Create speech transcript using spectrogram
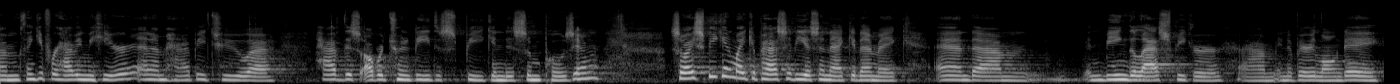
Um, thank you for having me here, and I'm happy to uh, have this opportunity to speak in this symposium. So I speak in my capacity as an academic, and um, in being the last speaker um, in a very long day,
